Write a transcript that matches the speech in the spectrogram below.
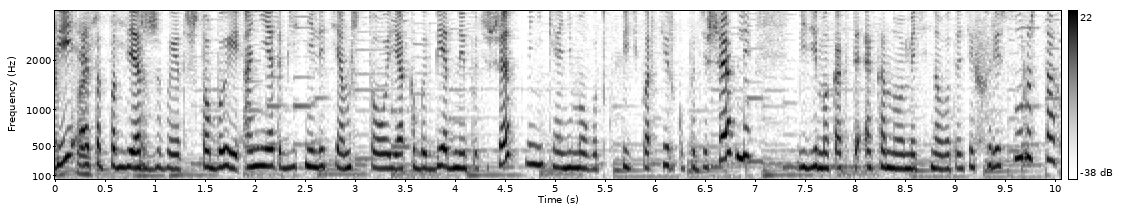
знаем. То это есть- поддерживает, чтобы они это объяснили тем, что якобы бедные путешественники, они могут купить квартирку подешевле, видимо, как-то экономить на вот этих ресурсах.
